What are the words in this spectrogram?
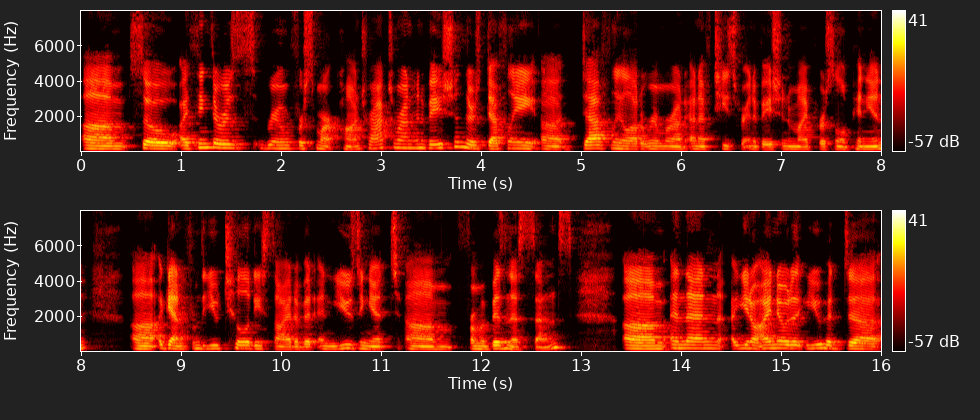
Um, so I think there is room for smart contracts around innovation. There's definitely, uh, definitely a lot of room around NFTs for innovation, in my personal opinion uh, again from the utility side of it and using it um, from a business sense um, and then you know i know that you had uh,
